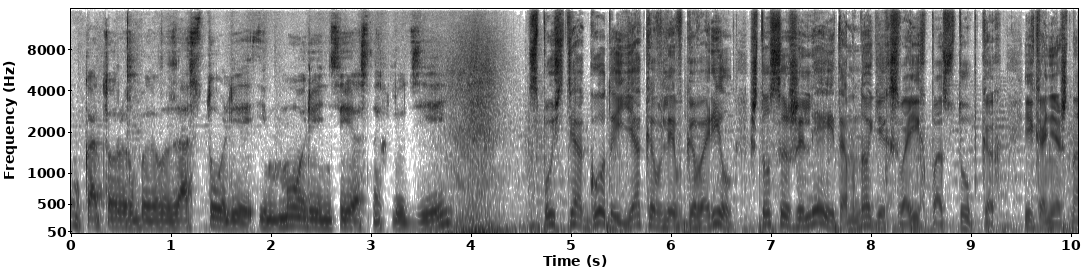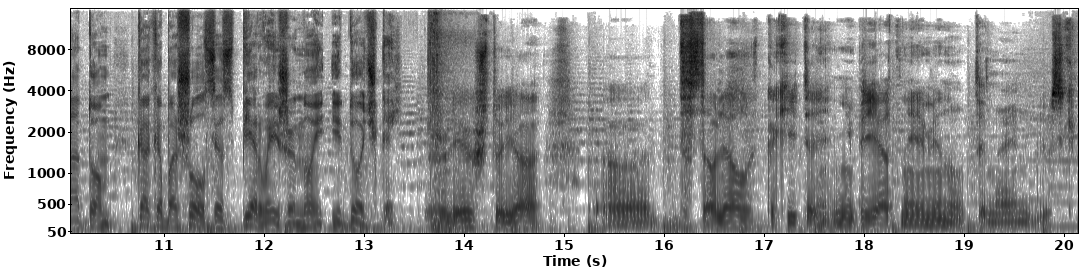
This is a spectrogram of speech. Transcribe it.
у которых было застолье и море интересных людей. Спустя годы Яковлев говорил, что сожалеет о многих своих поступках и, конечно, о том, как обошелся с первой женой и дочкой. Жалею, что я э, доставлял какие-то неприятные минуты моим близким.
